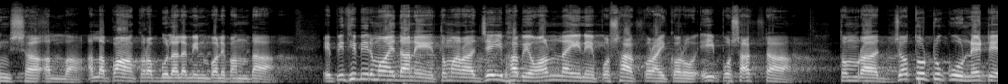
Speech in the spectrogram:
ইনশা আল্লাহ আল্লাহ পাক রব্বুল আলমিন বলে, বান্দা এই পৃথিবীর ময়দানে তোমরা যেইভাবে অনলাইনে পোশাক ক্রয় করো, এই পোশাকটা তোমরা যতটুকু নেটে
